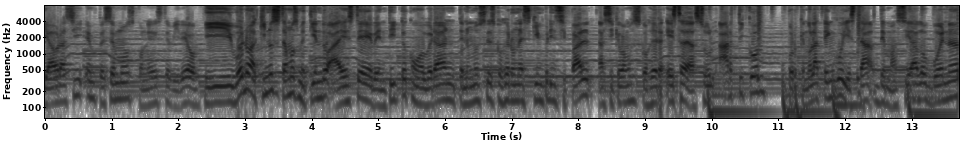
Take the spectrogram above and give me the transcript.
y ahora sí empecemos con este video. Y bueno, aquí nos estamos metiendo a este eventito, como verán tenemos que escoger una skin principal, así que vamos a escoger esta de azul ártico porque no la tengo y está demasiado buena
